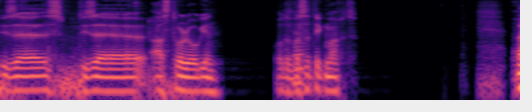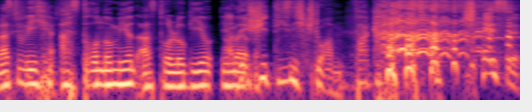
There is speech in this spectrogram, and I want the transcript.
Diese, diese Astrologin. Oder was hat die gemacht? Weißt du, Ah, wie ich. Astronomie und Astrologie Ah, immer. die, shit, die ist nicht gestorben. Fuck. Scheiße.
